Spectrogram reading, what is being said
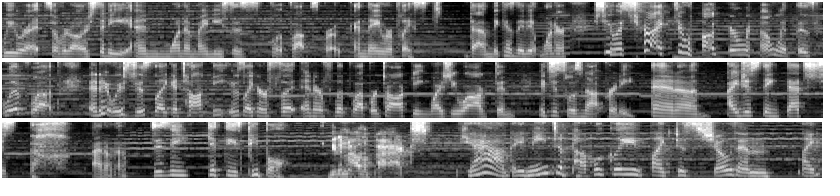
We were at Silver Dollar City, and one of my niece's flip flops broke, and they replaced them because they didn't want her. She was trying to walk around with this flip flop, and it was just like a talking. It was like her foot and her flip flop were talking while she walked, and it just was not pretty. And um, I just think that's just, ugh, I don't know. Disney, get these people. Get them out of the parks. Yeah, they need to publicly like just show them like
